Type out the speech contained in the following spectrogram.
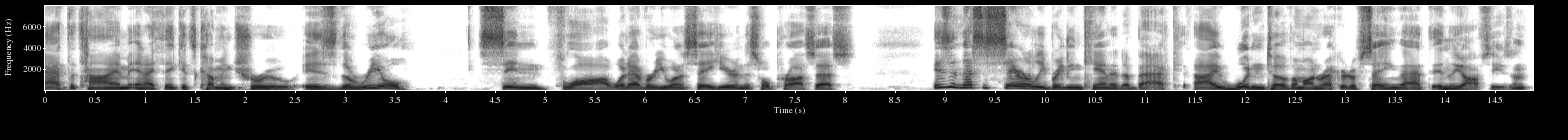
at the time, and I think it's coming true, is the real sin, flaw, whatever you want to say here in this whole process, isn't necessarily bringing Canada back. I wouldn't have. I'm on record of saying that in the offseason.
